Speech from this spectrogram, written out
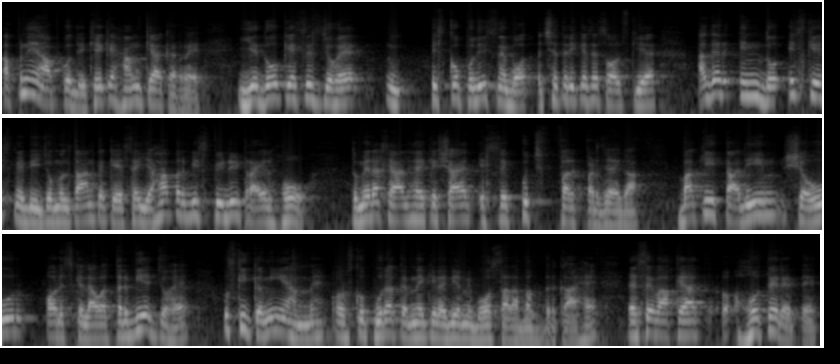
अपने आप को देखें कि हम क्या कर रहे हैं। ये दो केसेस जो है, इसको पुलिस ने बहुत अच्छे तरीके से सॉल्व किया है। अगर इन दो, इस केस में भी जो मुल्तान का केस है, यहाँ पर भी स्पीडी ट्रायल हो तो मेरा ख्याल है कि शायद इससे कुछ फ़र्क पड़ जाएगा। बाकी तालीम शूर और इसके अलावा तरबियत जो है, उसकी कमी है हम में, और उसको पूरा करने के लिए भी हमें बहुत सारा वक्त दरकार है। ऐसे वाक़ात होते रहते हैं।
